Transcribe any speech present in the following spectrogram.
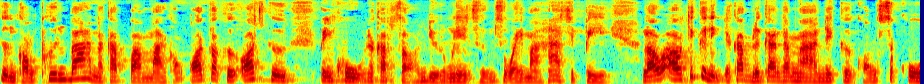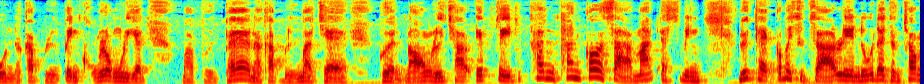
กึ่งของพื้นบ้านนะครับความหมายของออสก็คือออสคือเป็นครูนะครับสอนอยู่โรงเรียนเสริมสวยมา 50 ปี เราเอาเทคนิคนะครับหรือการทำงานในกึ่งของสคูลนะครับหรือเป็นของโรงเรียนมาเผยแพร่นะครับหรือมาแชร์เพื่อนน้องหรือชาว FC ทุกท่านท่านก็สามารถแอดมิน หรือแท็กก็ไปศึกษาเรียนรู้ได้ทางช่อง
